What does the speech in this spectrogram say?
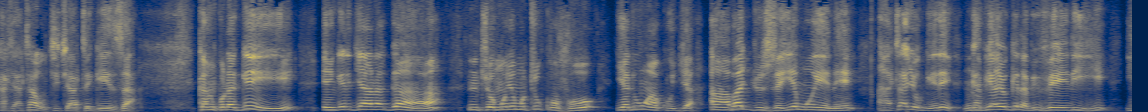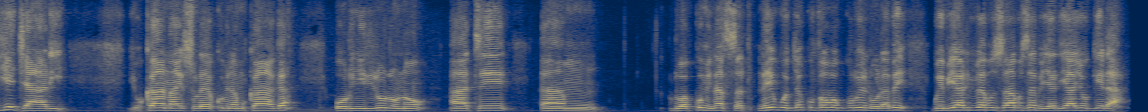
Kati ate awo kikyategeeza. Kankulage engeri gyalaga nti omwoyo mutukuvu yali wakujja abajjuze ye mwene ate ayogere nga byayogera biva eri ye gyali. Yokaana esula ya 16 olunyiriro luno ate um, lwa 13 naye gwojja kuva waggulu eno olabe bwe byali bibabuzaabuza bye yali ayogera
